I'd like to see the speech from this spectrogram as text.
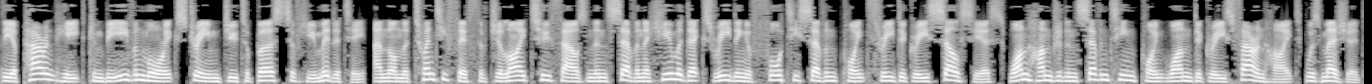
The apparent heat can be even more extreme due to bursts of humidity, and on 25 July 2007 a humidex reading of 47.3 degrees Celsius 117.1 degrees Fahrenheit was measured.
